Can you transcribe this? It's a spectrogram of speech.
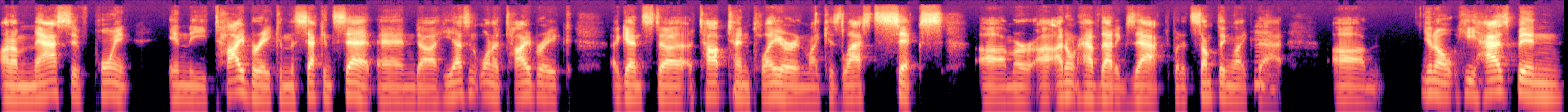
on a massive point in the tiebreak in the second set, and uh, he hasn't won a tiebreak against uh, a top ten player in like his last six. Um, or I, I don't have that exact, but it's something like mm. that. Um, you know, he has been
